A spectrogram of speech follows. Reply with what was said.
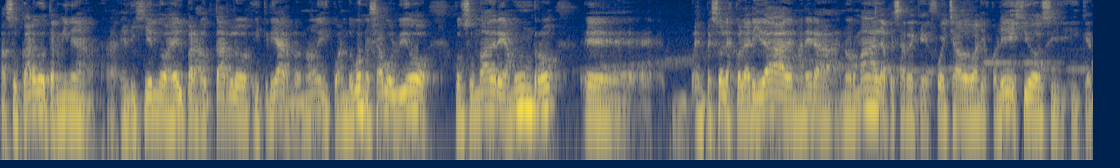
a su cargo, termina eligiendo a él para adoptarlo y criarlo, ¿no? Y cuando, bueno, ya volvió con su madre a Munro, eh, empezó la escolaridad de manera normal, a pesar de que fue echado de varios colegios y, y que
